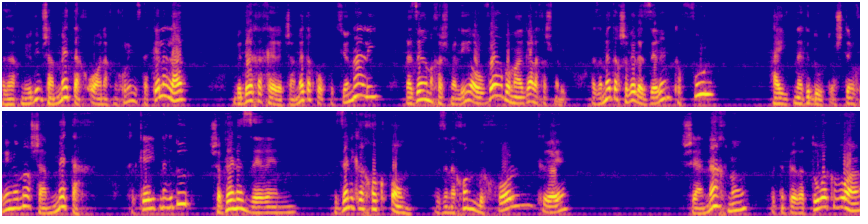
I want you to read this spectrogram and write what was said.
אז אנחנו יודעים שהמתח, או אנחנו יכולים להסתכל עליו בדרך אחרת, שהמתח פרופורציונלי לזרם החשמלי העובר במעגל החשמלי. אז המתח שווה לזרם כפול ההתנגדות, או שאתם יכולים לומר שהמתח חלקי ההתנגדות שווה לזרם. וזה נקרא חוק אום, וזה נכון בכל מקרה שאנחנו בטמפרטורה קבועה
